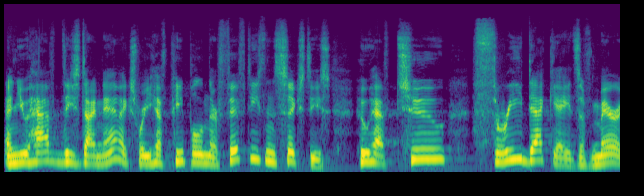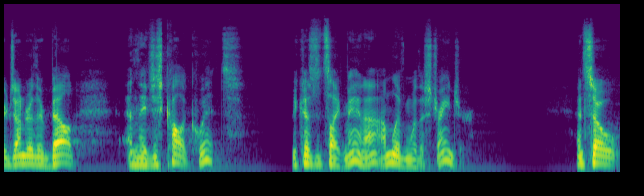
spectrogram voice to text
And you have these dynamics where you have people in their 50s and 60s who have two, three decades of marriage under their belt, and they just call it quits because it's like, man, I'm living with a stranger. And so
